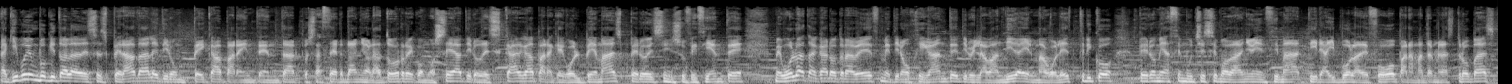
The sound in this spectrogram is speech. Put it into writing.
Aquí voy un poquito a la desesperada, le tiro un P.K. para intentar pues hacer daño a la torre como sea, tiro descarga para que golpee más, pero es insuficiente. Me vuelve a atacar otra vez, me tira un gigante, tiro la bandida y el mago eléctrico, pero me hace muchísimo daño y encima tira ahí bola de fuego para matarme las tropas.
